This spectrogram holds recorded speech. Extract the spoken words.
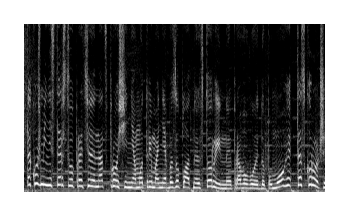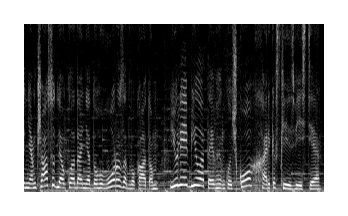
Також міністерство працює над спрощенням отримання безоплатної вторинної правової допомоги та скороченням часу для укладання договору з адвокатом. Юлія Біла та Євген Клочко. Харківські ізвістія.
